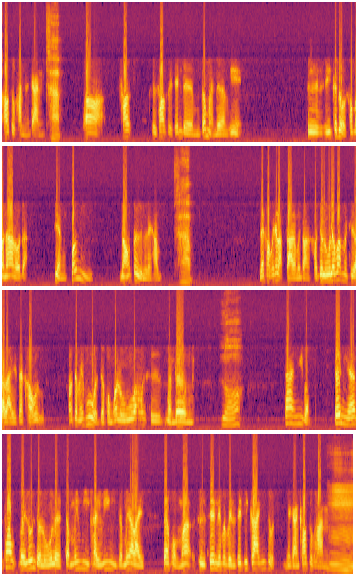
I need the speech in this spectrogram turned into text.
เข้าสุพรรณเหมือนกัน ครับ ก็เข้าคือเข้าสู่เส้นเดิมก็เหมือนเดิมพี่ คือทีนี้กระโดดเข้ามาหน้ารถอะเสียงปึ้งน้องตื่นเลยครับ ครับแล้วเขาก็จะหลับตาลงไปก่อนเขาจะรู้แล้วว่ามันคืออะไร แต่เขาเขาจะไม่พูดแต่ผมก็รู้ว่ามันคือเหมือนเดิมเหรอ ใช่ที่แบบ เส้นเนี้ยถ้าวัยรุ่นจะรู้เลย จะไม่มีใครวิ่งจะไม่อะไร แต่ผมว่าคือเส้นนี้มันเป็นเส้นที่ใกล้ที่สุดในการเข้าสุพรรณอืม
